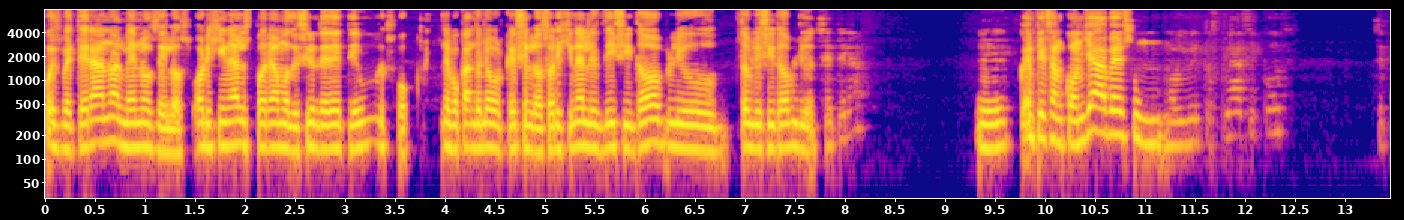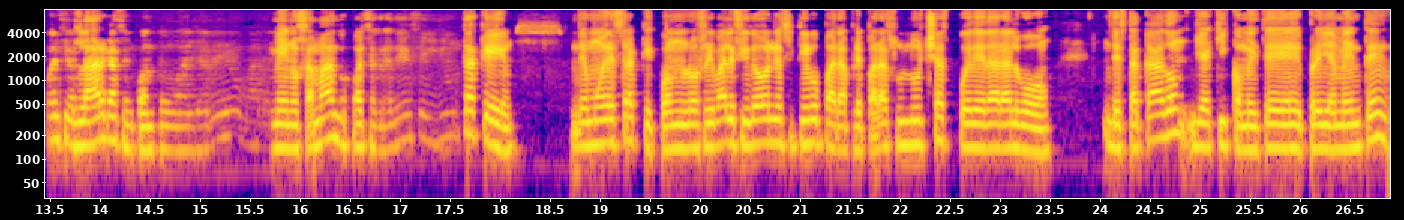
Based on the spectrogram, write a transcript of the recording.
pues veterano, al menos de los originales, podríamos decir, de DTU, evocándole porque es en los originales DCW, WCW, etc. Eh, empiezan con llaves, movimientos clásicos, secuencias largas en cuanto al llaveo, menos a más, lo cual se agradece, y Junta que demuestra que con los rivales idóneos y tiempo para preparar sus luchas puede dar algo destacado. Y aquí comenté previamente,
